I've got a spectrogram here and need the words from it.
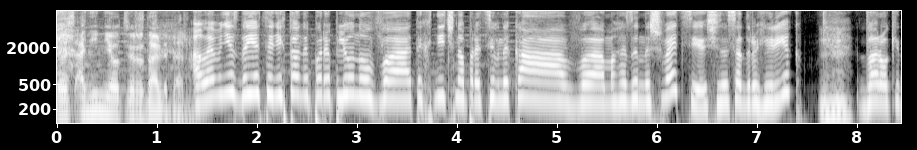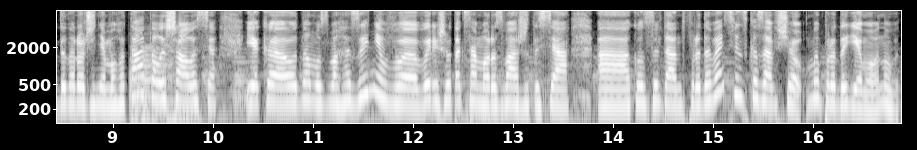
То есть они не утверждали даже. Але мені здається, ніхто не переплюнув е, технічного працівника в магазини Швеції, 62-й рік. Мгм. Два роки до народження мого тата лишалося. Як е, одному з магазинів е, вирішив так само розважитися консультант-продавець. Він сказав, що ми продаємо, ну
